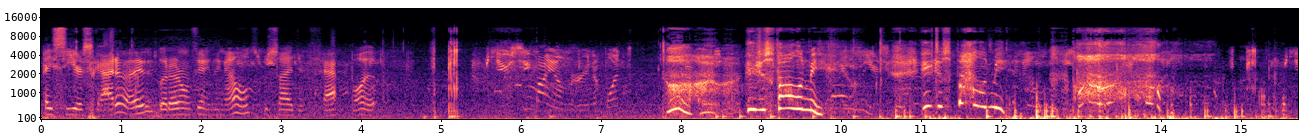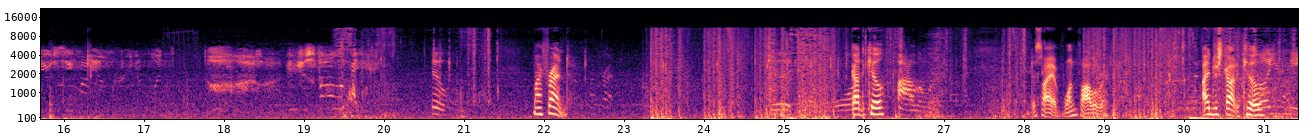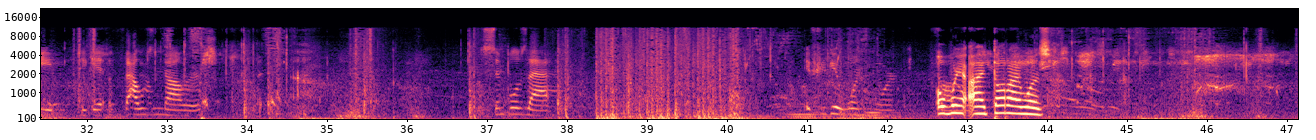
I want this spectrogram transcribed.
I see your skydive, but I don't see anything else besides your fat butt. Do you see my um, marina point? he just followed me. He just followed me. Do you my marina point? you just followed me. Ew. My friend. Got a kill. follower. Guess I have one follower. I just got a That's kill. all you need to get a thousand dollars. Simple as that. If you get one more. Oh wait, I thought I was.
